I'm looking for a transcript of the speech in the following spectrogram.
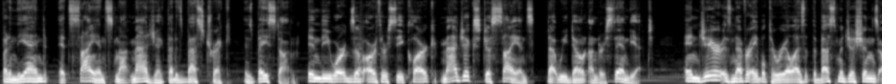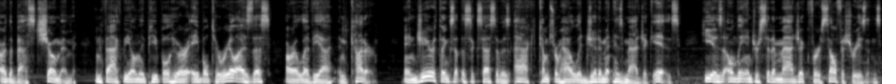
But in the end, it's science, not magic, that his best trick is based on. In the words of Arthur C. Clarke, magic's just science that we don't understand yet. Angier is never able to realize that the best magicians are the best showmen. In fact, the only people who are able to realize this are Olivia and Cutter. Angier thinks that the success of his act comes from how legitimate his magic is. He is only interested in magic for selfish reasons.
